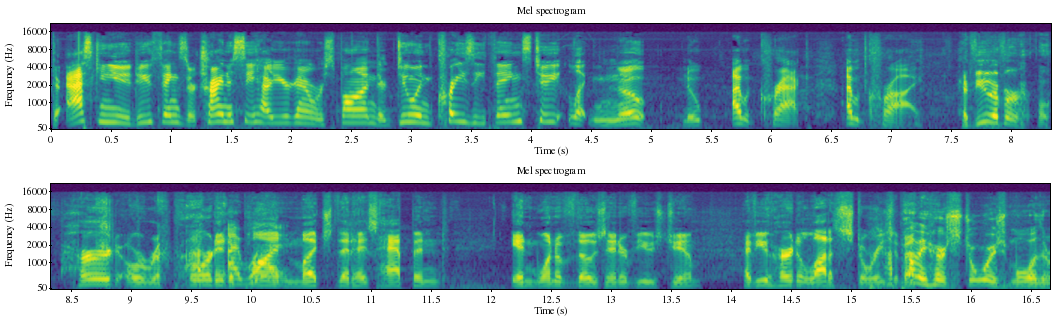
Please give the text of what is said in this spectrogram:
They're asking you to do things. They're trying to see how you're going to respond. They're doing crazy things to you. Like, nope, nope. I would crack. I would cry. Have you ever heard or reported upon much that has happened – in one of those interviews, Jim? Have you heard a lot of stories about I about? probably heard stories more than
